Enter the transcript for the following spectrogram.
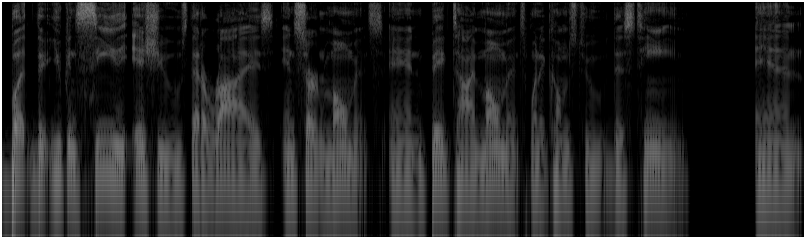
but the, you can see the issues that arise in certain moments and big time moments when it comes to this team and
